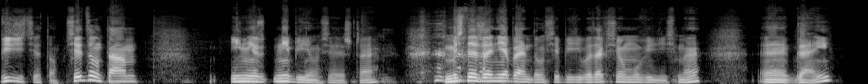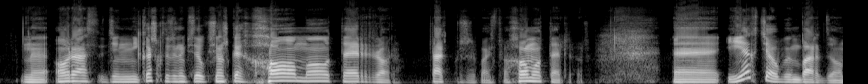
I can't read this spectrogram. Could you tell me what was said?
widzicie to, siedzą tam i nie, nie biją się jeszcze. Myślę, że nie będą się bili, bo tak się umówiliśmy. E, gej oraz dziennikarz, który napisał książkę Homoterror. Tak, proszę Państwa, Homoterror. E, I ja chciałbym bardzo,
